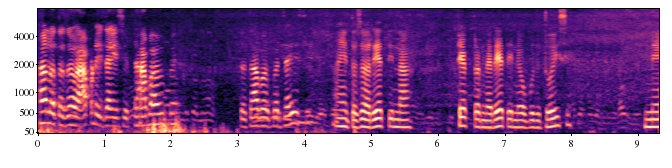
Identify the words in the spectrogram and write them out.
હાલો તો જો આપણે જઈએ છીએ ઢાબા ઉપર. તો ઢાબા ઉપર જઈએ છીએ. અહીં તો જો રેતીના ટ્રેક્ટરને રેતીને એવું બધું ધોઈ છે. ને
